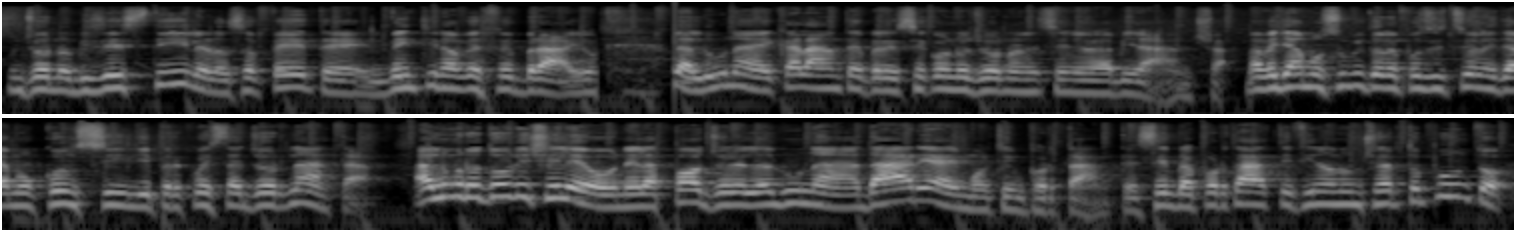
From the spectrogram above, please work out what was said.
un giorno bisestile, lo sapete, il 29 febbraio. La luna è calante per il secondo giorno nel segno della bilancia, ma vediamo subito le posizioni e diamo consigli per questa giornata. Al numero 12 Leone, l'appoggio della luna ad aria è molto importante, sembra portarti fino ad un certo punto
